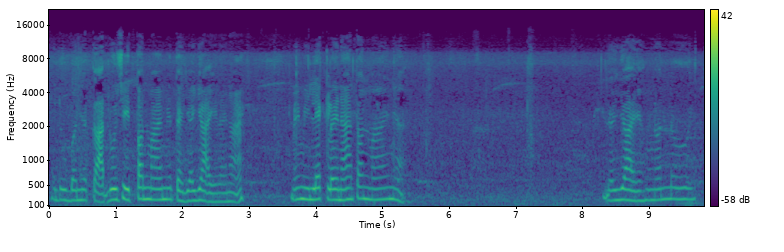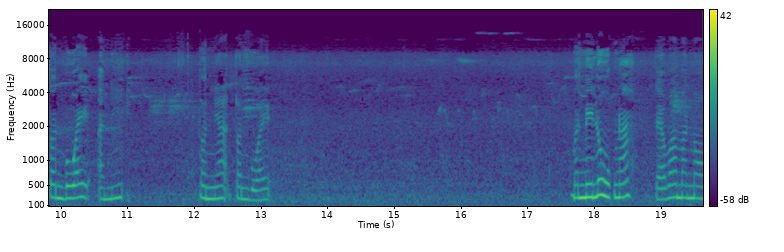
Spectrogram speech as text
มาดูบรรยากาศดูสิต้นไม้มีแต่ใหญ่ๆเลยนะ ไม่มีเล็กเลยนะ ต้นไม้เนี่ย ใหญ่ๆทั้งนั้นเลย ต้นบวยอันนี้ ต้นเนี้ย ต้นบวย มันมีลูกนะ แต่ว่ามันมอง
